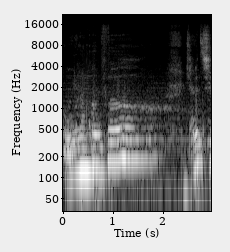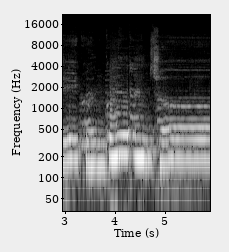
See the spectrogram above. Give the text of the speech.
忽然狂风卷起滚滚恩仇。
